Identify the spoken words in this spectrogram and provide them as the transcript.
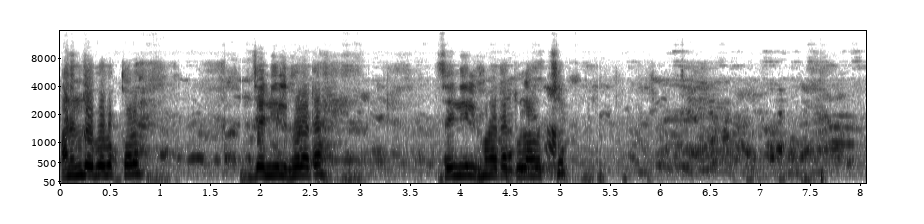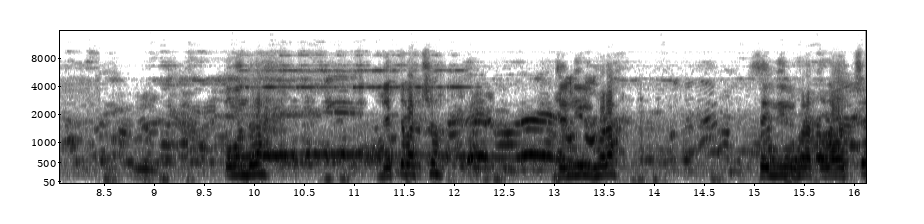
আনন্দ উপভোগ করো। যে নীল ঘোড়াটা, সেই নীল ঘোড়াটা তোলা হচ্ছে। তো বন্ধুরা, দেখতে পাচ্ছ যে নীল ঘোড়া, সেই নীল ঘোড়া তোলা হচ্ছে।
